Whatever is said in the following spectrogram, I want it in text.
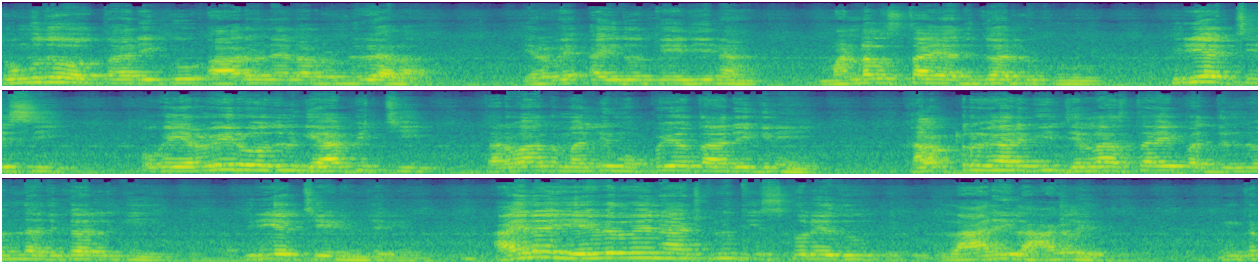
తొమ్మిదో తారీఖు ఆరో నెల రెండు వేల ఇరవై ఐదో తేదీన మండల స్థాయి అధికారులకు ఫిర్యాదు చేసి ఒక ఇరవై రోజులు గ్యాప్ ఇచ్చి తర్వాత మళ్ళీ ముప్పయో తారీఖుని కలెక్టర్ గారికి జిల్లా స్థాయి పద్దెనిమిది మంది అధికారులకి ఫిర్యాదు చేయడం జరిగింది. అయినా ఏ విధమైన యాక్షన్ తీసుకోలేదు. లారీ లాగలేదు. ఇంకా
